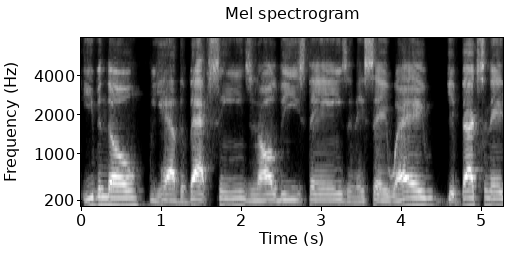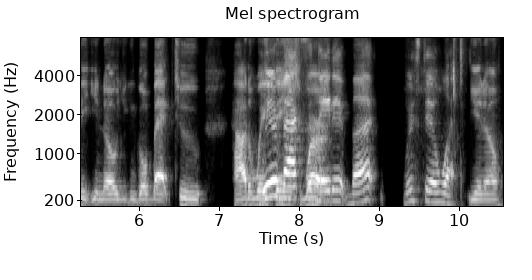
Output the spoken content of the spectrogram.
even though we have the vaccines and all of these things, and they say, well, hey, get vaccinated, you know, you can go back to how the way we're vaccinated, were. but we're still what? You know,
